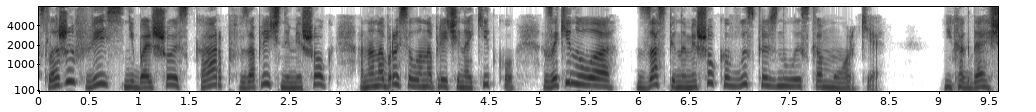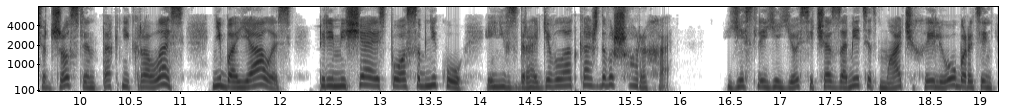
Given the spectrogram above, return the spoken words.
Сложив весь небольшой скарб в заплечный мешок, она набросила на плечи накидку, закинула за спину мешок и выскользнула из коморки. Никогда еще Джослин так не кралась, не боялась, перемещаясь по особняку, и не вздрагивала от каждого шороха. Если ее сейчас заметит мачеха или оборотень,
